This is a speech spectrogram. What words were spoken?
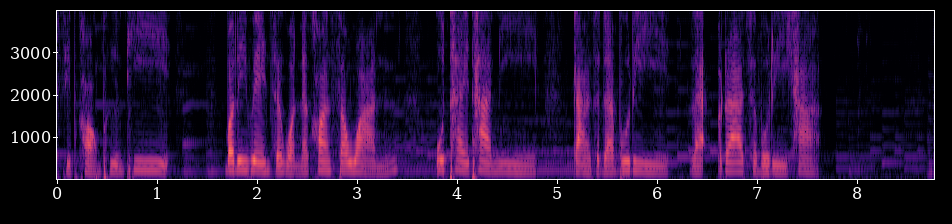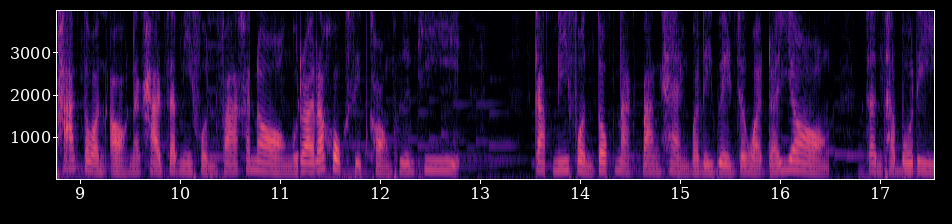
40 ของพื้นที่ บริเวณจังหวัดนครสวรรค์ อุทัยธานี กาญจนบุรี และราชบุรีค่ะ ภาคตะวันออกนะคะจะมีฝนฟ้าขนองร้อยละ 60 ของพื้นที่ กับมีฝนตกหนักบางแห่งบริเวณจังหวัดระยอง จันทบุรี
